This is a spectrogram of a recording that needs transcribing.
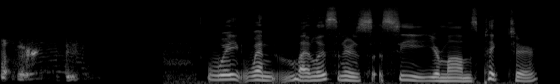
mother. Wait, when my listeners see your mom's picture,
